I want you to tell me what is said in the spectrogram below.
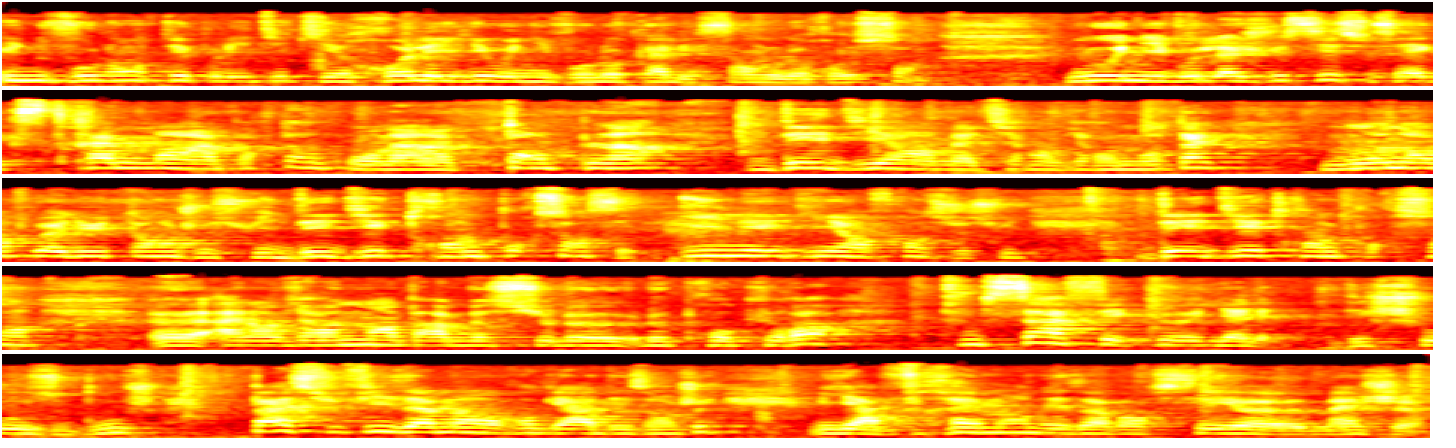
une volonté politique qui est relayée au niveau local et ça, on le ressent. Nous, au niveau de la justice, c'est extrêmement important. On a un temps plein dédié en matière environnementale. Mon emploi du temps, je suis dédié 30%. C'est inédit en France. Je suis dédié 30% euh, à l'environnement par monsieur le, le procureur. Tout ça fait qu'il y a des choses bougent, pas suffisamment au regard des enjeux, mais il y a vraiment des avancées euh, majeures.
